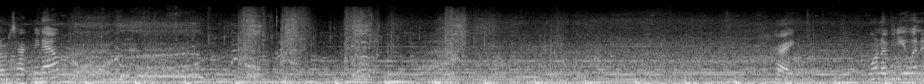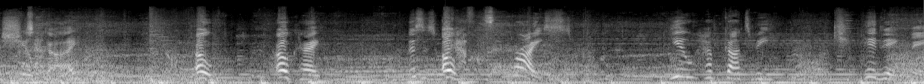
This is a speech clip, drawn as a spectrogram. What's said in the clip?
want to attack me now? Okay. One of you and a shield guy. Oh. Okay. This is. Oh, Christ. You have got to be kidding me.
